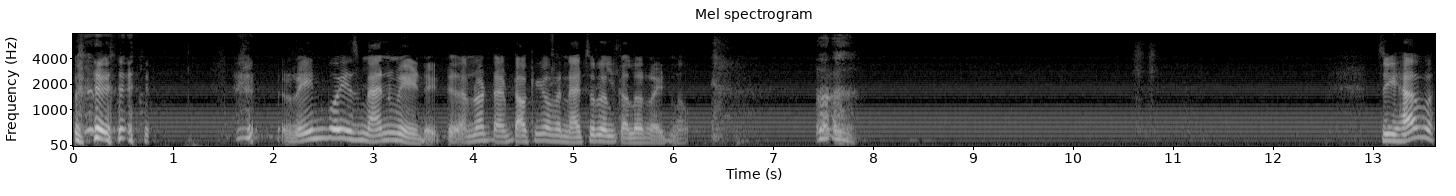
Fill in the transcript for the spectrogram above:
Rainbow is man made. I'm not, I'm talking of a natural color right now. so you have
